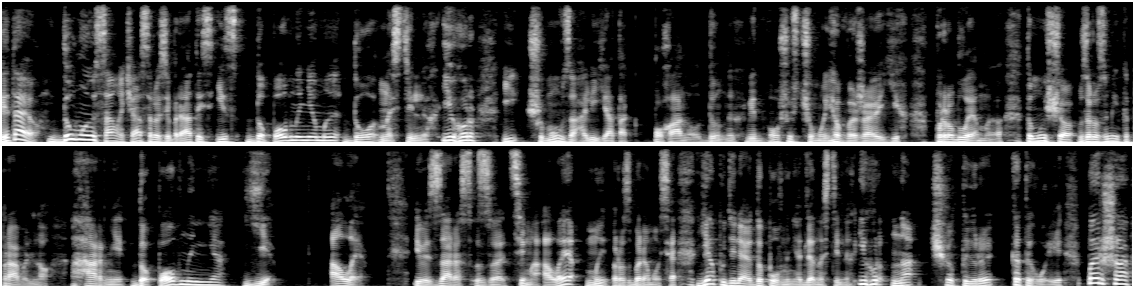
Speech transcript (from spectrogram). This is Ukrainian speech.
Вітаю! Думаю, саме час розібратись із доповненнями до настільних ігор і чому взагалі я так погано до них відношусь, чому я вважаю їх проблемою. Тому що зрозуміти правильно, гарні доповнення є, але. І ось зараз з цими але ми розберемося. Я поділяю доповнення для настільних ігор на чотири категорії. Перша,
